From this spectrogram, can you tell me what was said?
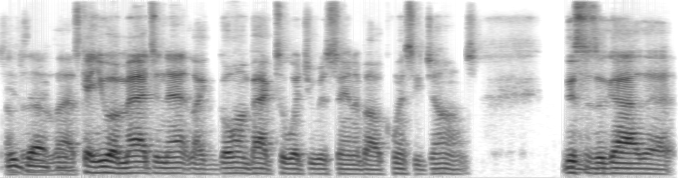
Something exactly. that'll last. Can you imagine that? Like going back to what you were saying about Quincy Jones. This is a guy that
